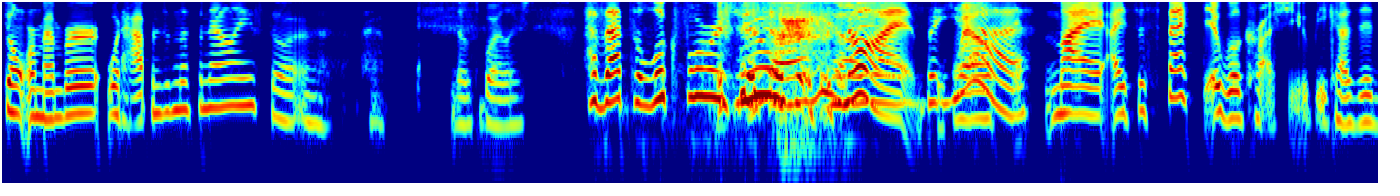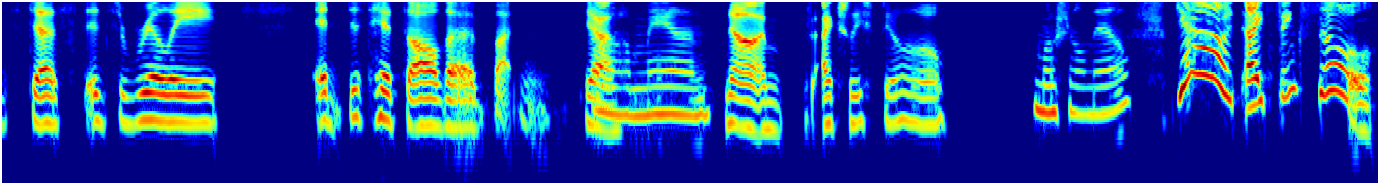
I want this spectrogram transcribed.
don't remember what happens in the finale, so. Uh, No spoilers. have that to look forward to or not. But Well, yeah. My, I suspect it will crush you because it's just, it's really, it just hits all the buttons. Yeah. Oh man. No, I'm actually feeling a little. Emotional now. Yeah, I think so.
